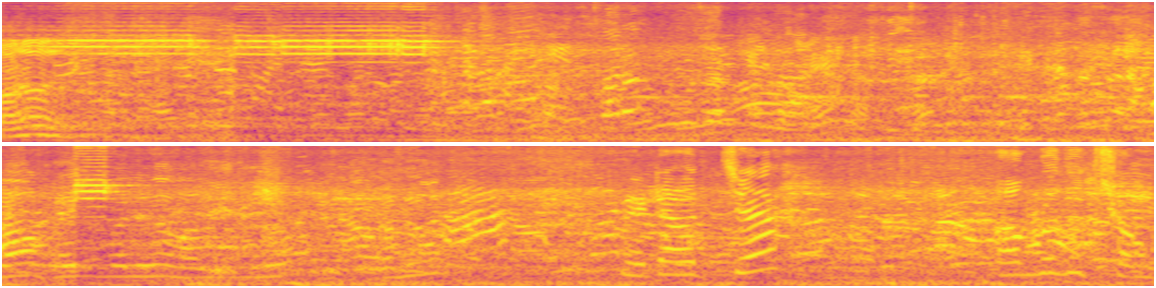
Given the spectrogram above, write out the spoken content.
সরোজ এটা হচ্ছে অগ্রদূত সংঘ।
